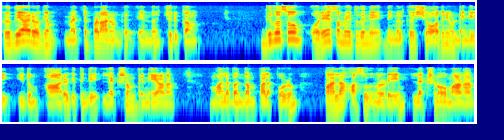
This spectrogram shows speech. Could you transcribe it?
ഹൃദയാരോഗ്യം മെച്ചപ്പെടാനുണ്ട് എന്ന് ചുരുക്കം. ദിവസവും ഒരേ സമയത്ത് തന്നെ നിങ്ങൾക്ക് ശോധനയുണ്ടെങ്കിൽ ഇതും ആരോഗ്യത്തിന്റെ ലക്ഷണം തന്നെയാണ്. മലബന്ധം പലപ്പോഴും പല അസുഖങ്ങളുടെയും ലക്ഷണവുമാണ്.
